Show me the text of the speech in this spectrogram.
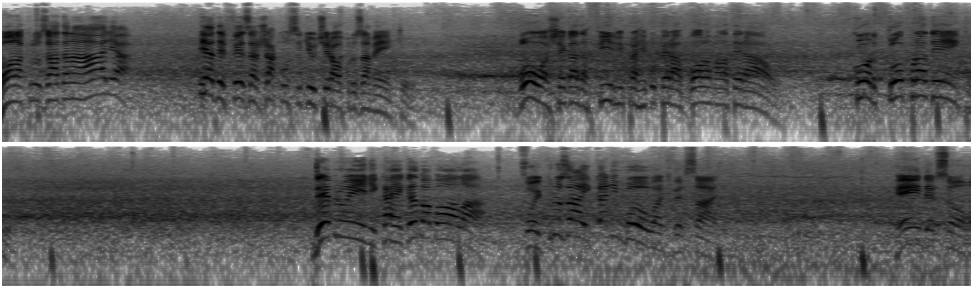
Bola cruzada na área. E a defesa já conseguiu tirar o cruzamento. Boa chegada firme para recuperar a bola na lateral. Cortou para dentro. De Bruyne carregando a bola. Foi cruzar e carimbou o adversário. Henderson.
